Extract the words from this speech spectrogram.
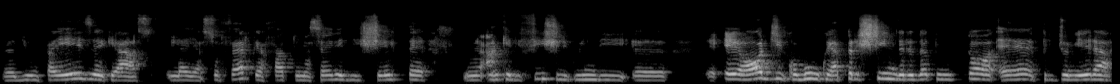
eh, di un paese che ha, lei ha sofferto e ha fatto una serie di scelte eh, anche difficili, quindi eh, e oggi comunque a prescindere da tutto è prigioniera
